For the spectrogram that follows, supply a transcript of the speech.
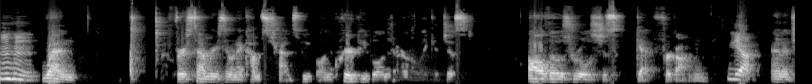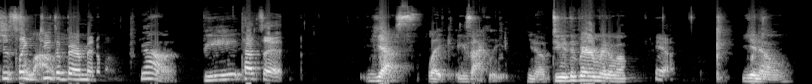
Mhm. When, for some reason, when it comes to trans people and queer people in general, like it just all those rules just get forgotten, Yeah. and it's Just, just, like do the bare minimum. yeah be That's it. yes like exactly you know do the bare minimum Yeah. you know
